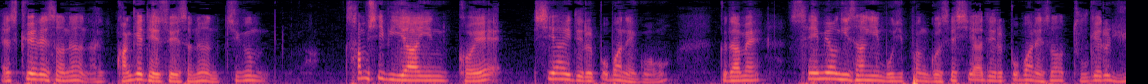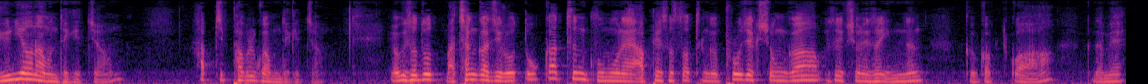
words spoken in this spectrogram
SQL에서는 관계 대수에서는 지금 30 이하인 거에 CID를 뽑아내고 그 다음에 3명 이상이 모집한 것에 CID를 뽑아내서 두 개를 유니언하면 되겠죠. 합집합을 구하면 되겠죠. 여기서도 마찬가지로 똑같은 구문에 앞에서 썼던 그 프로젝션과 섹션에서 있는 그것과 그 다음에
